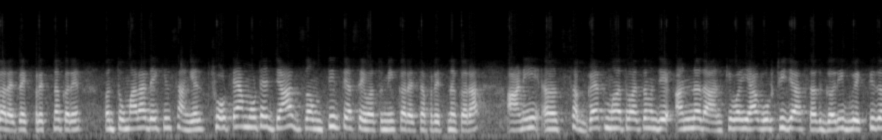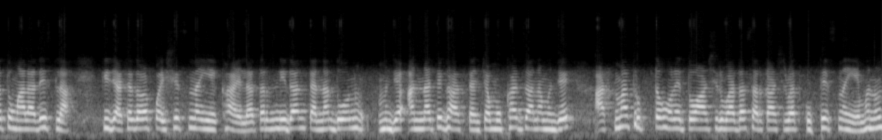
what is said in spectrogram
करायचा एक प्रयत्न करेल पण तुम्हाला देखील सांगेल छोट्या मोठ्या ज्या जमतील त्या सेवा तुम्ही करायचा प्रयत्न करा. आणि सगळ्यात महत्त्वाचं म्हणजे अन्नदान किंवा ह्या गोष्टी ज्या असतात गरीब व्यक्ती जर तुम्हाला दिसला की ज्याच्याजवळ पैसेच नाही आहे खायला तर निदान त्यांना दोन म्हणजे अन्नाचे घास त्यांच्या मुखात जाणं म्हणजे आत्मा तृप्त होणे तो आशीर्वादासारखा आशीर्वाद कुठेच नाही आहे म्हणून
